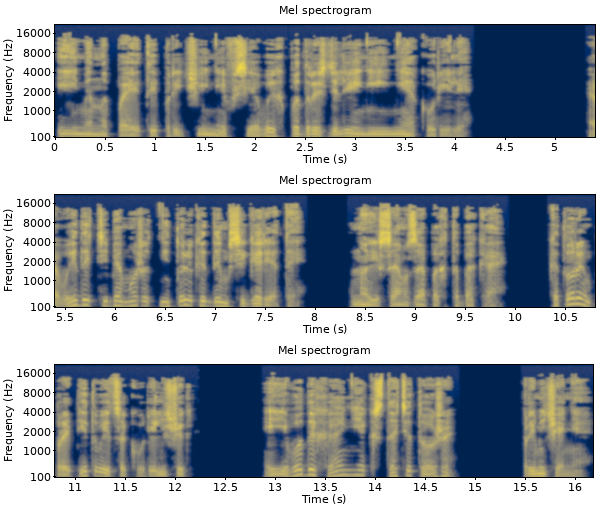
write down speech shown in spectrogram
и именно по этой причине все в их подразделении не курили. Выдать тебя может не только дым сигареты, но и сам запах табака, которым пропитывается курильщик, и его дыхание, кстати, тоже. Примечание.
